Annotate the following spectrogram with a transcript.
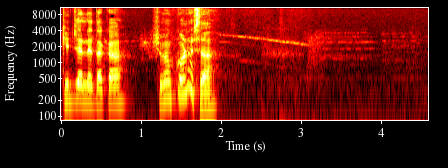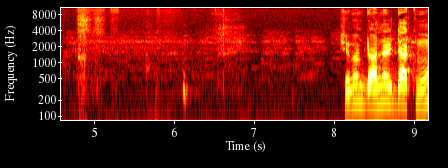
कि जालें ताका शुभम कोण आसा शुभम डोनाल्ड डक मू।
